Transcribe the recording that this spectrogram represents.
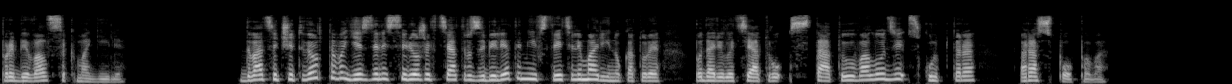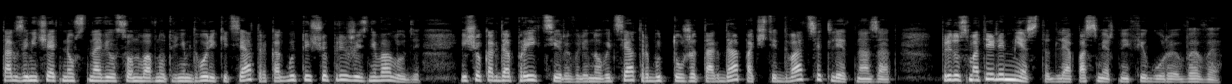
пробивался к могиле. 24-го ездили с Сережей в театр за билетами и встретили Марину, которая подарила театру статую Володи, скульптора Распопова. Так замечательно установился он во внутреннем дворике театра, как будто еще при жизни Володи, еще когда проектировали новый театр, будто уже тогда, почти 20 лет назад, предусмотрели место для посмертной фигуры ВВ.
